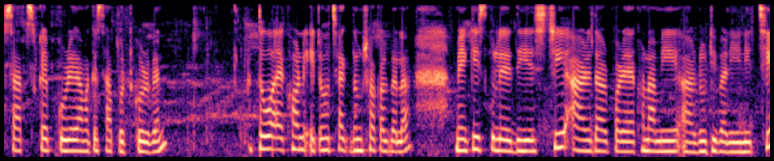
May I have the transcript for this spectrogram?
সাবস্ক্রাইব করে আমাকে সাপোর্ট করবেন। তো এখন এটা হচ্ছে একদম সকালবেলা। মেয়েকে স্কুলে দিয়ে এসেছি আর তারপরে এখন আমি রুটি বানিয়ে নিচ্ছি।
